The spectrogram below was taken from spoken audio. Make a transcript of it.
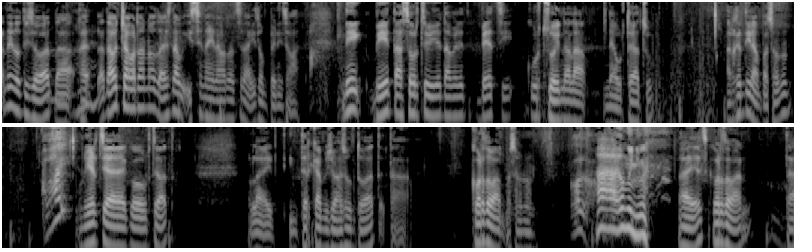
anekdotizo bat, da, da, da hotxa gordan no, da ez da izena ina gordatzen da, izan peniza bat. Nik, bi eta sortzi, bi eta bere- behetzi, kurtzu egin dala, ne urte batzu. Argentinan pasa honun, Bai? unibertsiadeko urte bat. Hola, interkambio asunto bat, eta Kordoban pasa honun. Hola. Ah, egon ginu. Bai, ez, Kordoban. Eta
